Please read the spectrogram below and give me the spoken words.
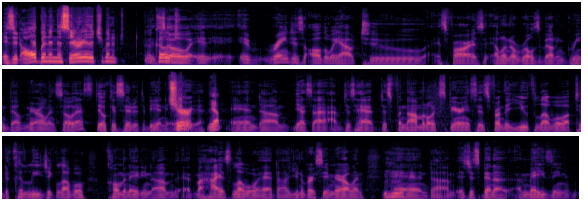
Is it all been in this area that you've been a, a coach? So it, it ranges all the way out to as far as Eleanor Roosevelt in Greenbelt, Maryland. So that's still considered to be in the Sure. area. Yep. And um, yes, I, I've just had just phenomenal experiences from the youth level up to the collegiate level, culminating um, at my highest level at uh, University of Maryland. Mm-hmm. And um, it's just been an amazing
